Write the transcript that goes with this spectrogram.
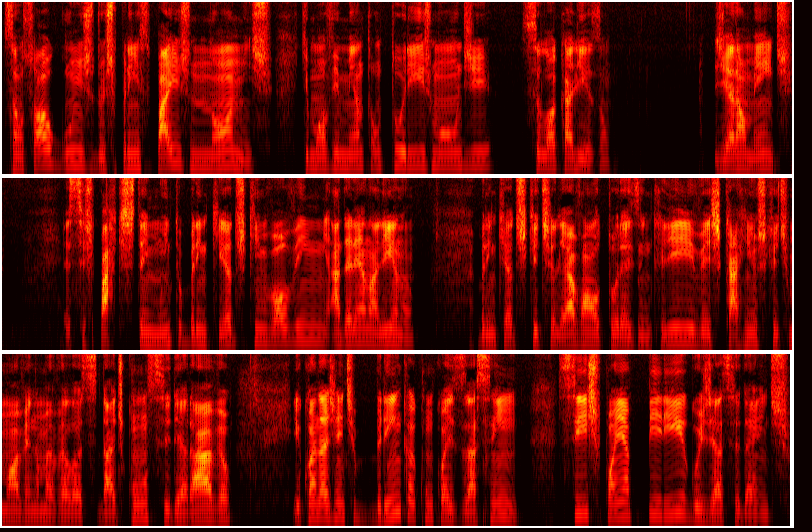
são só alguns dos principais nomes que movimentam turismo onde se localizam. Geralmente, esses parques têm muito brinquedos que envolvem adrenalina brinquedos que te levam a alturas incríveis, carrinhos que te movem numa velocidade considerável. E quando a gente brinca com coisas assim, se expõe a perigos de acidentes,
